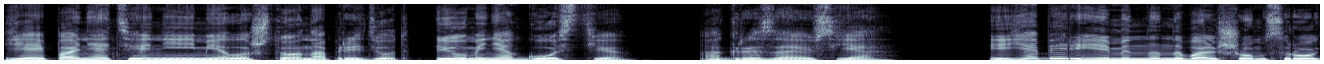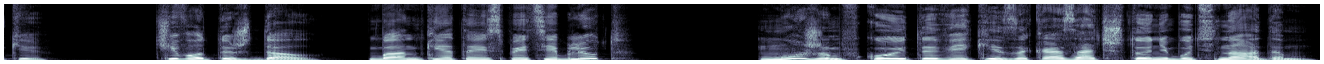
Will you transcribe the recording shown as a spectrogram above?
Я и понятия не имела, что она придет, и у меня гостья», — огрызаюсь я. «И я беременна на большом сроке. Чего ты ждал? Банкета из пяти блюд?» Можем в кои-то веки заказать что-нибудь на дом?»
